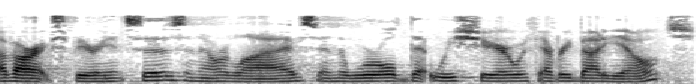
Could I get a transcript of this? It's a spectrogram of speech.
of our experiences and our lives and the world that we share with everybody else.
